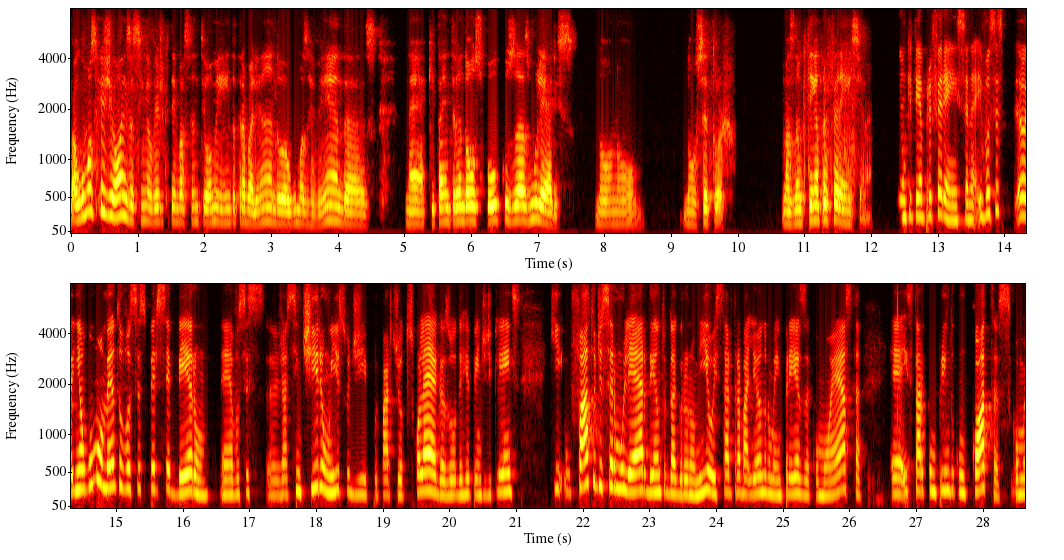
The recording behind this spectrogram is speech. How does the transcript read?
algumas regiões, assim, eu vejo que tem bastante homem ainda trabalhando, algumas revendas, né, que está entrando aos poucos as mulheres no, no, no setor. Mas não que tenha preferência, né? Não que tenha preferência, né? E vocês, em algum momento, vocês perceberam, é, vocês já sentiram isso de por parte de outros colegas ou de repente de clientes, que o fato de ser mulher dentro da agronomia ou estar trabalhando numa empresa como esta, é, estar cumprindo com cotas, como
